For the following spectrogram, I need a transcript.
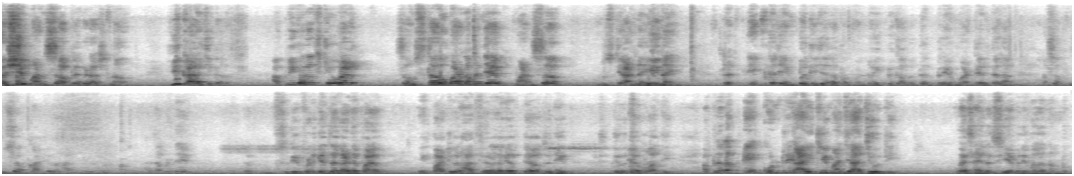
अशी माणसं आपल्याकडे असणं ही काळाची गरज. आपली गरज केवळ संस्था उभारणं म्हणजे माणसं नुसती आणणं हेही नाही. तर एकच एम्पती ज्याला आपण म्हणतो एकमेकाबद्दल प्रेम वाटेल त्याला असं पुसा काठीवर हात आता आपण ते सुधीर फडकेंचं गाणं पाळ एक पाठीवर हात फिरवला गेला ते अजूनही देवत्या वाती. आपल्याला एक कोणतरी आईची माझी आजी होती. काय सांगितलं सी मध्ये मला नंबर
